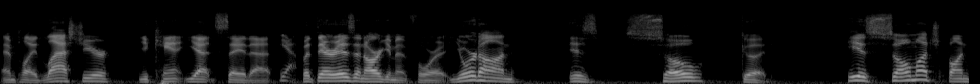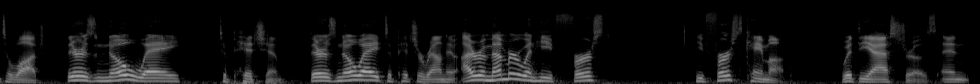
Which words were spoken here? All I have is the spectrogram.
and played last year, you can't yet say that. Yeah. But there is an argument for it. Yordan is so good. He is so much fun to watch. There is no way to pitch him. There is no way to pitch around him. I remember when he first he first came up with the Astros and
